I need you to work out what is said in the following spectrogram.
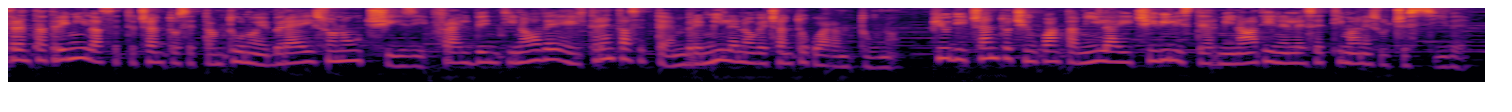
33.771 ebrei sono uccisi fra il 29 e il 30 settembre 1941, più di 150.000 i civili sterminati nelle settimane successive.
